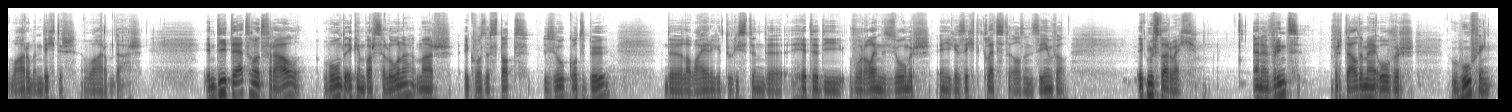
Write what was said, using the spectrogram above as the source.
Waarom een dichter en waarom daar? In die tijd van het verhaal woonde ik in Barcelona, maar ik was de stad zo kotsbeu. De lawaaierige toeristen, de hitte die vooral in de zomer in je gezicht kletste als een zeemvel. Ik moest daar weg. En een vriend vertelde mij over woofing.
